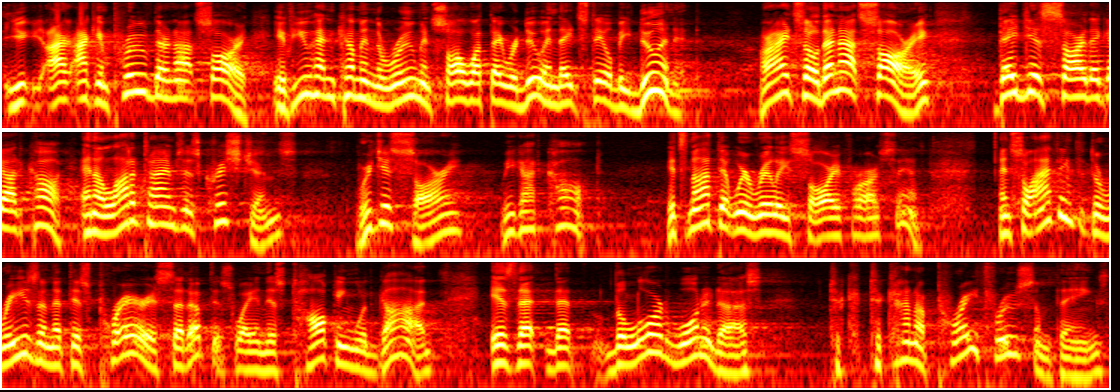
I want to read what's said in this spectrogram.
You, I, I, can prove they're not sorry. If you hadn't come in the room and saw what they were doing, they'd still be doing it. All right? So they're not sorry. They just sorry they got caught. And a lot of times as Christians, we're just sorry we got caught. It's not that we're really sorry for our sins. And so I think that the reason that this prayer is set up this way and this talking with God is that, that the Lord wanted us to, to kind of pray through some things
